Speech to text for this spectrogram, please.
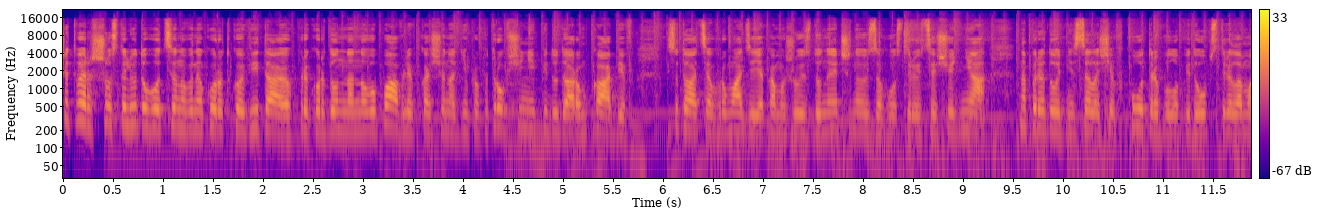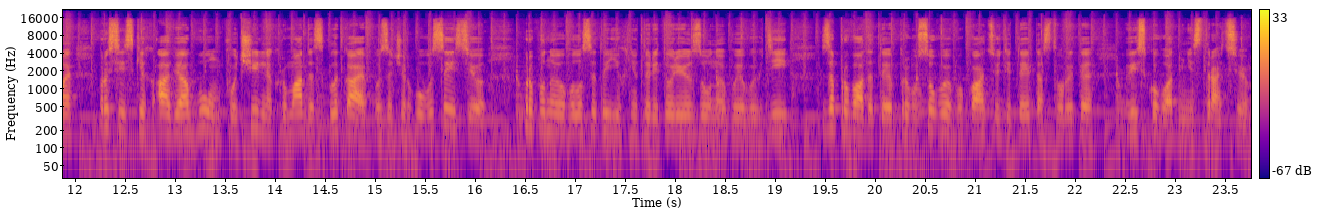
Четвер, 6 лютого. Це новини коротко. Вітаю. Прикордонна Новопавлівка, що на Дніпропетровщині під ударом кабів. Ситуація в громаді, яка межує з Донеччиною, загострюється щодня. Напередодні селище вкотре було під обстрілами російських авіабомб. Очільник громади скликає позачергову сесію. Пропонує оголосити їхню територію зоною бойових дій, запровадити примусову евакуацію дітей та створити військову адміністрацію.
